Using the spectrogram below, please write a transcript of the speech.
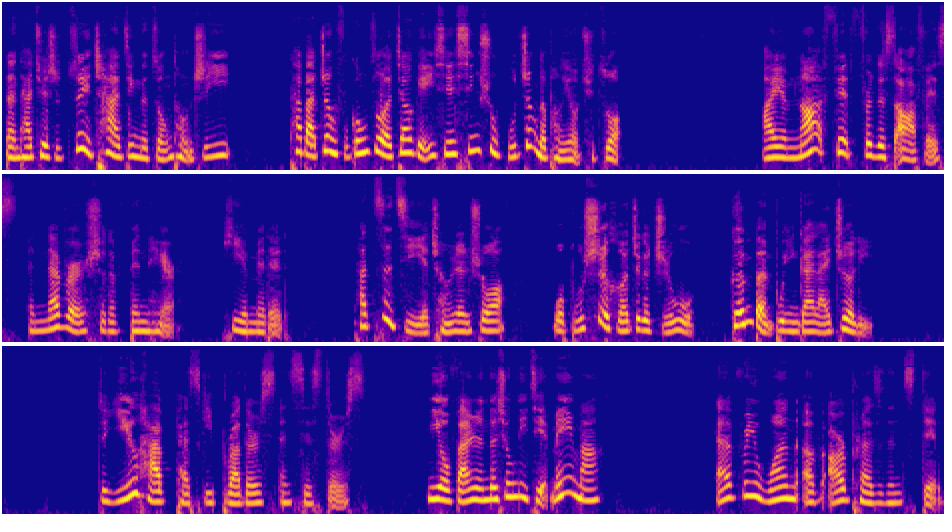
但他却是最差劲的总统之一。 他把政府工作交给一些心术不正的朋友去做。I am not fit for this office and never should have been here, he admitted. 他自己也承认说：“我不适合这个职务，根本不应该来这里。” Do you have pesky brothers and sisters? 你有烦人的兄弟姐妹吗？Every one of our presidents did.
